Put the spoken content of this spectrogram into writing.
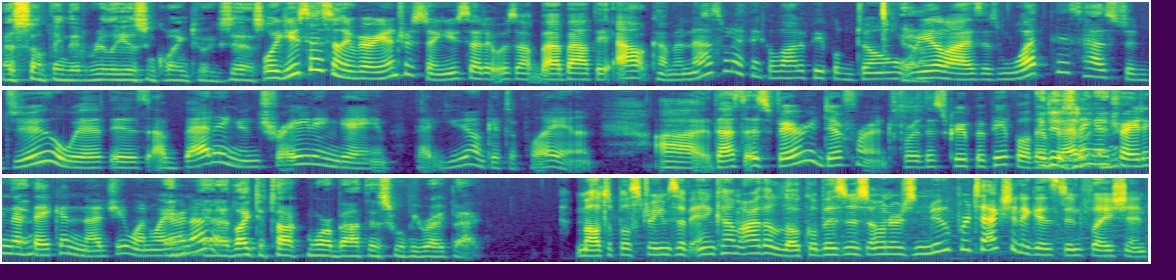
as something that really isn't going to exist. Well, you said something very interesting. You said it was about the outcome, and that's what I think a lot of people don't Yeah. realize is what this has to do with is a betting and trading game that you don't get to play in. Uh, that's it's very different for this group of people. They're It is, betting and, and- trading that and- they can nudge you one way or another. and I'd like to talk more about this. We'll be right back. Multiple streams of income are the local business owner's new protection against inflation.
